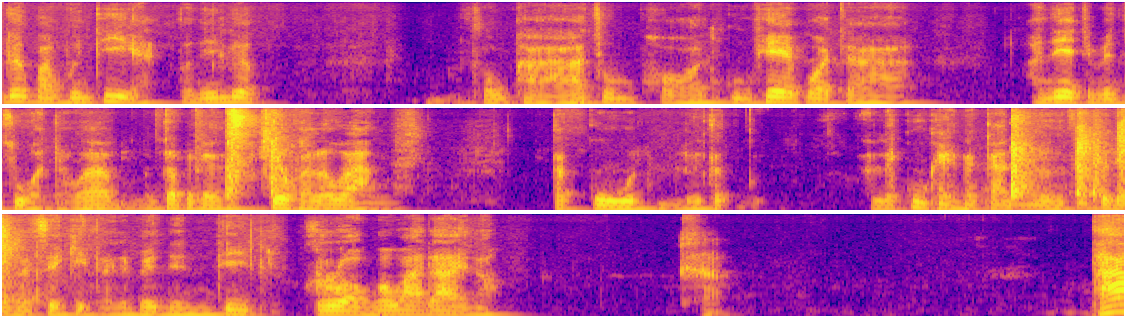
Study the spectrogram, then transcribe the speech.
เลือกบางพื้นที่ไงตอนนี้เลือกสงขลาชุมพรกรุงเทพก็จะ อันนี้จะเป็นส่วนแต่ว่ามันต้องเป็นการเที่ยวกันระหว่างตระกูลหรือตระอะไรคู่แข่งทางการเมืองซึ่งประเด็นทางเศรษฐกิจอาจจะเป็นประเด็นที่รองก็ว่าได้เนาะครับ ถ้า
